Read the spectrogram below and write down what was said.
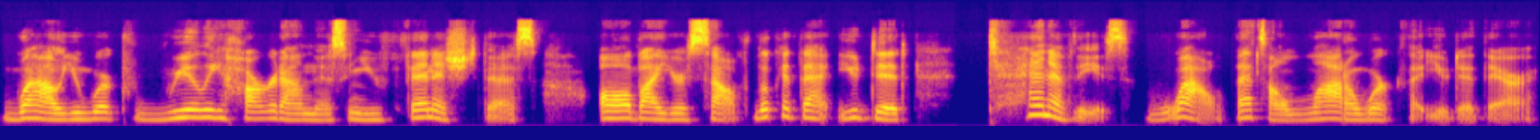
Wow, you worked really hard on this and you finished this all by yourself. Look at that. You did 10 of these. Wow, that's a lot of work that you did there.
